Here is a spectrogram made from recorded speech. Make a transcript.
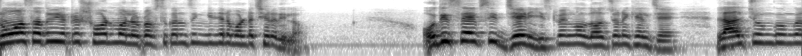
নোয়া সাদুই একটা শর্ট মারল প্রফসুকান সিং গিল যেন বলটা ছেড়ে দিল। ওদিশা এফসি জেডি ইস্টবেঙ্গল দশ জনে খেলছে। লাল চুঙ্গুঙ্গা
